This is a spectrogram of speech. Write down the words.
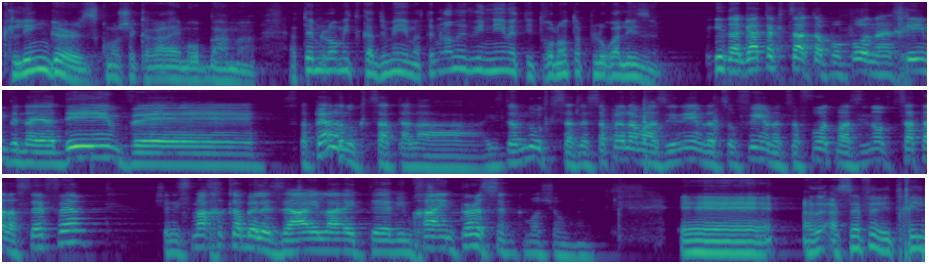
clingers, כמו שקרא להם אובמה. אתם לא מתקדמים, אתם לא מבינים את יתרונות הפלורליזם. תגיד, נגעת קצת, אפרופו נייחים וניידים, וספר לנו קצת על ההזדמנות, קצת לספר למאזינים, לצופים, לצופות, מאזינות, קצת על הספר, שנשמח לקבל איזה איילייט אה, ממך אין פרסן, כמו שאומרים. אה, הספר התחיל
